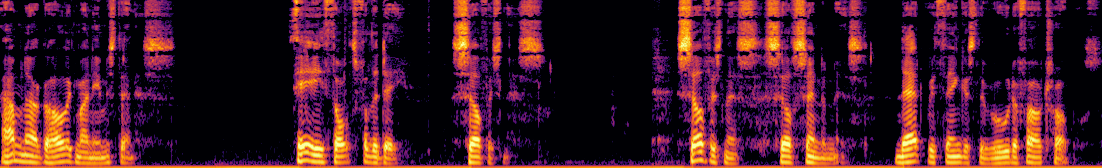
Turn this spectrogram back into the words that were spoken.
I'm an alcoholic. My name is Dennis. A Thoughts for the Day Selfishness. Selfishness, self centeredness, that we think is the root of our troubles.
